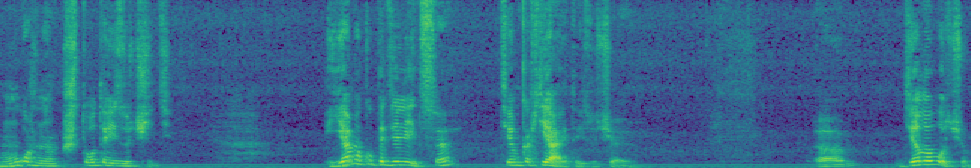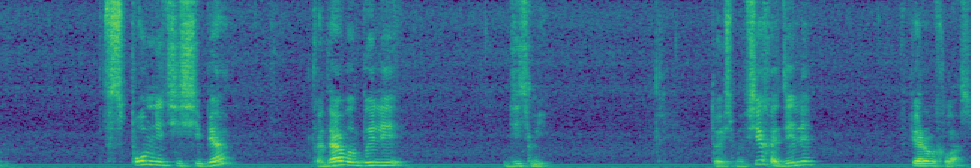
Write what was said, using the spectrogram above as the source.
можно что-то изучить. Я могу поделиться тем, как я это изучаю. Э, дело в чем. Вспомните себя, когда вы были детьми. То есть мы все ходили в первый класс.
